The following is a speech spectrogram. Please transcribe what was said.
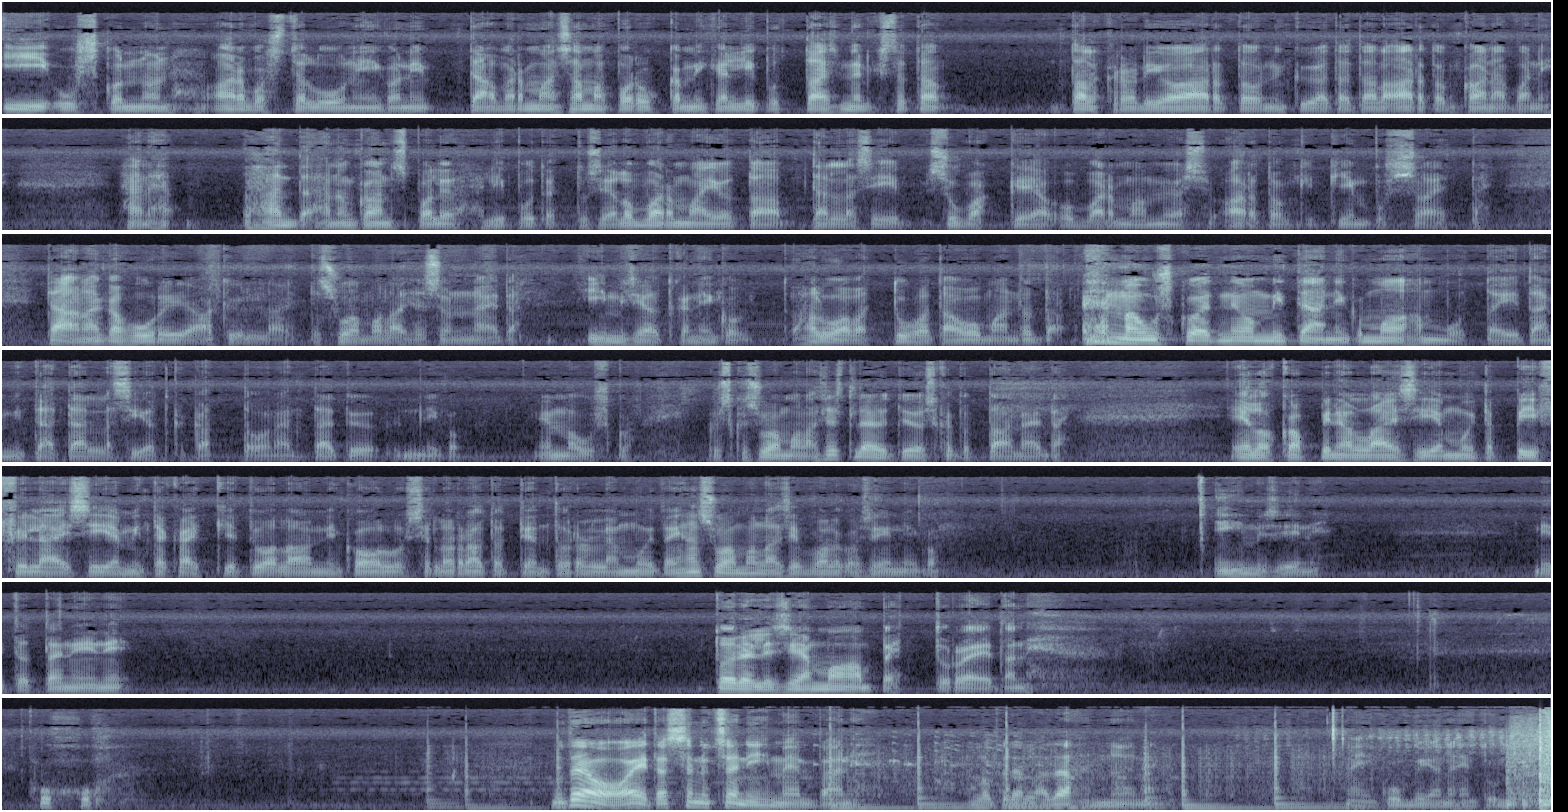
i-uskonnon arvosteluun, niin, niin tämä on varmaan sama porukka, mikä liputtaa esimerkiksi tota Talkradio Artoa nykyään, tai täällä Arton kanava, niin hän, häntähän on myös paljon liputettu. Siellä on varmaan jotain tällaisia suvakkeja, on varmaan myös Artonkin kimpussa, että tämä on aika hurjaa kyllä, että suomalaisessa on näitä ihmisiä, jotka niinku haluavat tuhota oman. Tota, mä usko, että ne on mitään niinku maahanmuuttajia tai mitään tällaisia, jotka katsoo näitä. Täytyy, niinku, en mä usko, koska suomalaisista löytyy, jos katsotaan näitä elokappinalaisia ja muita piffiläisiä mitä kaikki tuolla on niinku ollut siellä Rautatien ja muita ihan suomalaisia valkoisia niinku, ihmisiä, niin, niin, tota, niin, niin todellisia maanpettureita, niin Huhhuh. Mutta joo, ei tässä nyt sen ihmeempää, niin lopetellaan tähän näin. Niin. Näihin kuvia, näihin tuntiin.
